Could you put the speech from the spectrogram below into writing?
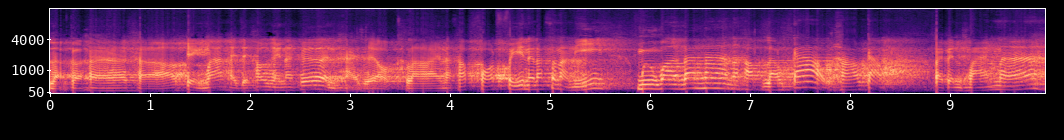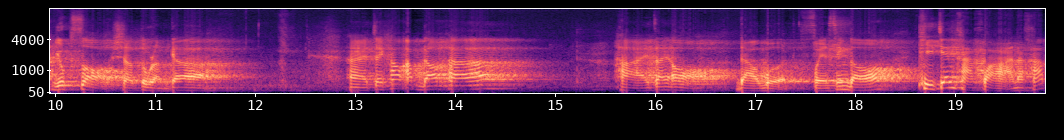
แล้วก็ห้าครับ เก่งมากหายใจเข้าเงยหน้าขึ้นหายใจออกคลายนะครับคอร์สฟีในลักษณะนี้มือวางด้านหน้านะครับ แล้วก้าวเท้ากลับไปเป็นแพลงนะ ยุบศอกชาตุรังกาหายใจเข้าอัพด็อกครับ หายใจออก downward facing dog พีเจนขาขวานะครับ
